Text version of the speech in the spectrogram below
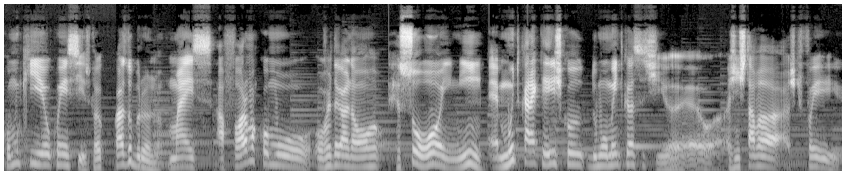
Como que eu conheci isso? Foi por causa do Bruno. Mas a forma como Over the Garden Wall ressoou em mim é muito característico do momento que eu assisti. Eu- eu- a gente tava, acho que foi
